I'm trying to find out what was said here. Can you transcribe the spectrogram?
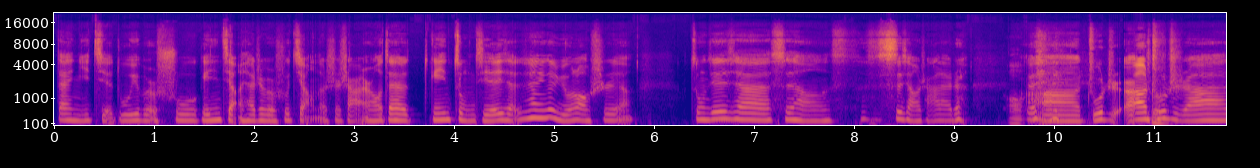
带你解读一本书，给你讲一下这本书讲的是啥，然后再给你总结一下，就像一个语文老师一样，总结一下思想思想啥来着？哦，啊，主旨啊，主旨啊，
